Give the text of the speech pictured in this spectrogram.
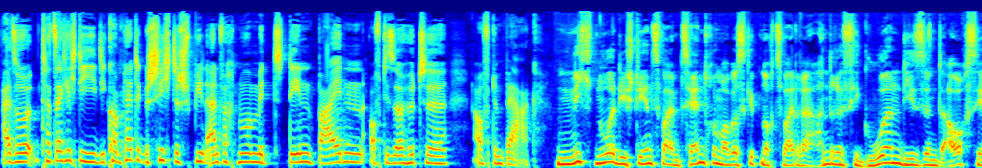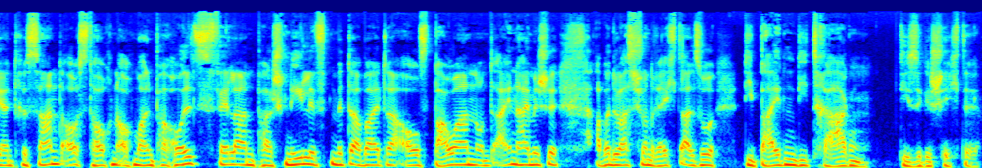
also tatsächlich die, die komplette Geschichte spielt einfach nur mit den beiden auf dieser Hütte auf dem Berg. Nicht nur, die stehen zwar im Zentrum, aber es gibt noch zwei, drei andere Figuren, die sind auch sehr interessant, austauchen auch mal ein paar Holzfäller, ein paar Schneelift-Mitarbeiter auf, Bauern und Einheimische. Aber du hast schon recht, also die beiden, die tragen diese Geschichte.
